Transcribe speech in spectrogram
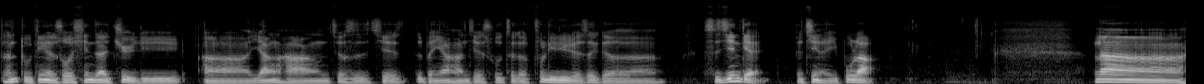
很笃定的说，现在距离啊央行就是结日本央行结束这个负利率的这个时间点就近了一步了。那。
